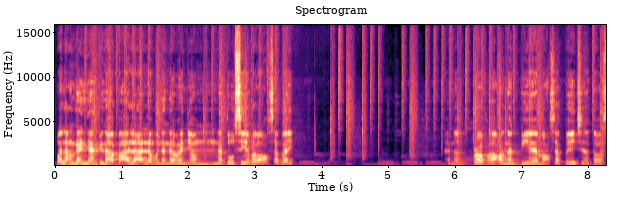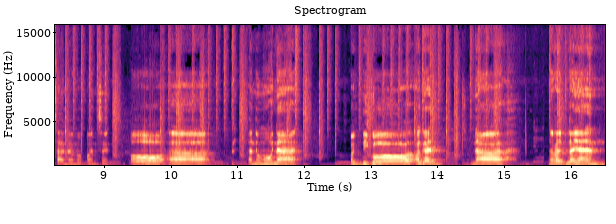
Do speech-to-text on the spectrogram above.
Walang ganyan. Pinapaalala mo na naman yung natusiro ako sa bike. Ano, Prof, ako nag-PM ako sa page na to. Sana mapansin. Oo, uh, ano muna, pag di ko agad na na-replyan,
